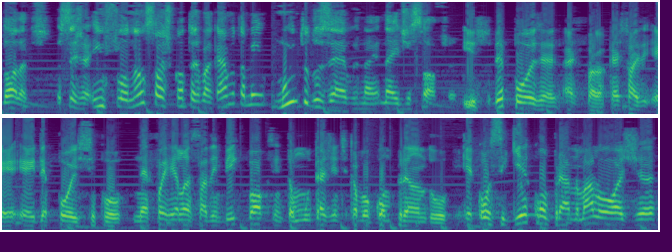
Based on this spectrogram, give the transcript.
dólares. Ou seja, inflou não só as contas bancárias, mas também muito dos egos na, na id Software. Isso depois, é, é, história, e, e depois, tipo, né, foi relançado em Big Box, então muita gente acabou comprando, que conseguia comprar numa loja,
